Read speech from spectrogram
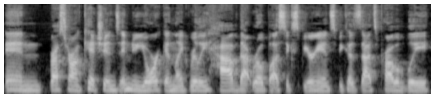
in restaurant kitchens in new york and like really have that robust experience because that's probably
